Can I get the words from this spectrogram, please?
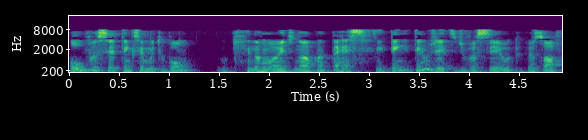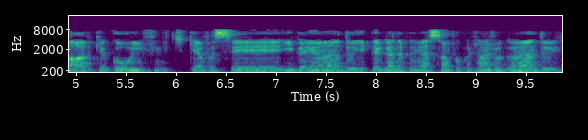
Ou você tem que ser muito bom, o que normalmente não acontece. Assim, tem, tem um jeito de você, o que o pessoal falava que é Go Infinite, que é você ir ganhando e ir pegando a premiação para continuar jogando e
